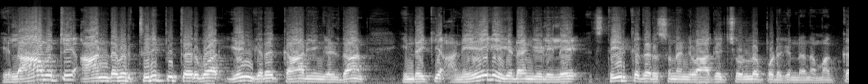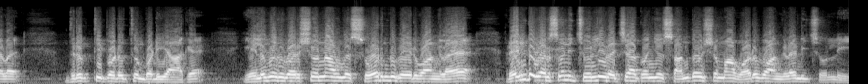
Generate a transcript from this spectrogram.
எல்லாவற்றையும் ஆண்டவர் திருப்பி தருவார் என்கிற காரியங்கள் தான் இன்றைக்கு அநேக இடங்களிலே தீர்க்க தரிசனங்களாக சொல்லப்படுகின்றன. மக்களை திருப்திப்படுத்தும்படியாக எழுபது வருஷம்னா அவங்க சோர்ந்து போயிடுவாங்களே ரெண்டு வருஷம்னு சொல்லி வச்சா கொஞ்சம் சந்தோஷமா வருவாங்களேன்னு சொல்லி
